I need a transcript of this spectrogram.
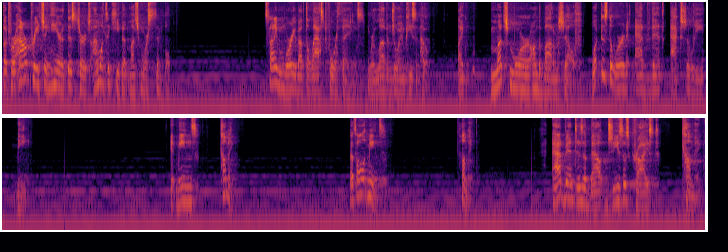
But for our preaching here at this church, I want to keep it much more simple. Let's not even worry about the last four things where love and joy and peace and hope. Like, much more on the bottom shelf. What does the word Advent actually mean? it means coming. That's all it means. Coming. Advent is about Jesus Christ coming.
